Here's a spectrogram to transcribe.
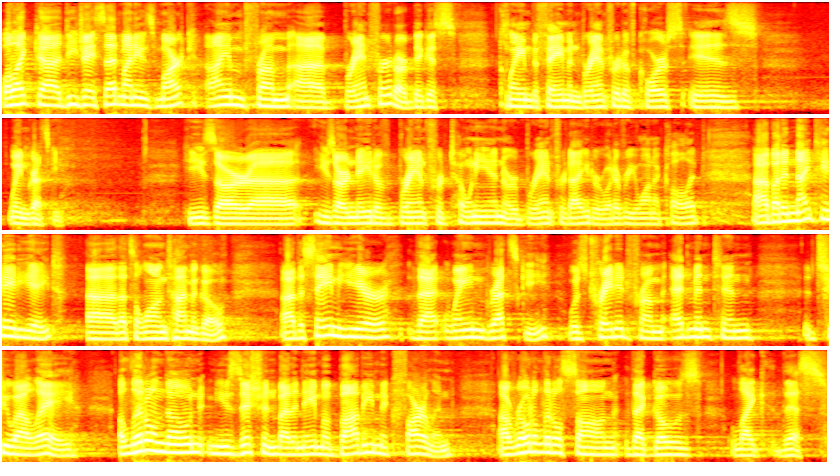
well, like uh, DJ said, my name is Mark. I am from uh, Brantford. Our biggest claim to fame in Brantford, of course, is Wayne Gretzky. He's our, uh, he's our native Brantfordtonian or Brantfordite or whatever you want to call it. but in 1988, uh, that's a long time ago. Uh, the same year that Wayne Gretzky was traded from Edmonton to LA, a little known musician by the name of Bobby McFerrin uh, wrote a little song that goes like this.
